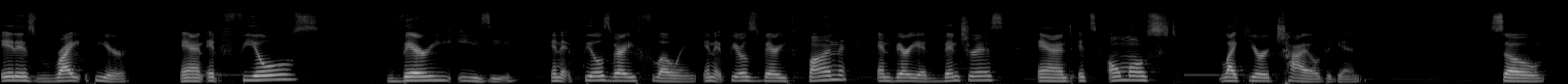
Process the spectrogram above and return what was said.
It is right here. And it feels very easy and it feels very flowing and it feels very fun and very adventurous. And it's almost like you're a child again. So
